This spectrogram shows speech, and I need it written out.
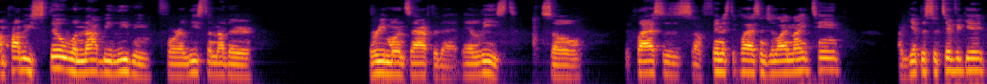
I'm probably still will not be leaving for at least another three months after that, at least. So the classes, I'll finish the class on July 19th. I get the certificate,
